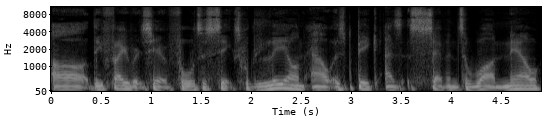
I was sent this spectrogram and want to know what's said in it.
are the favourites here at four to six, with Lyon out as big as seven to one. Now,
